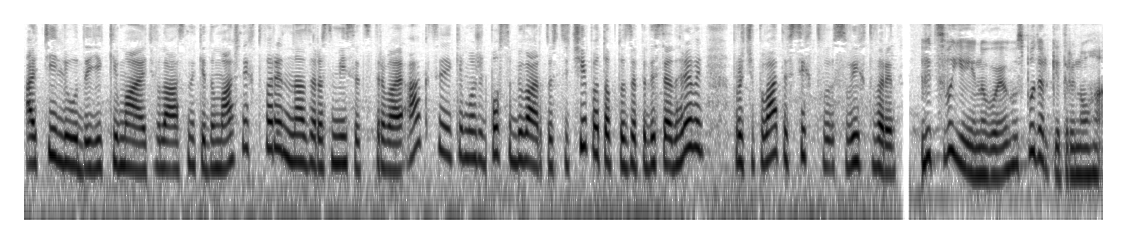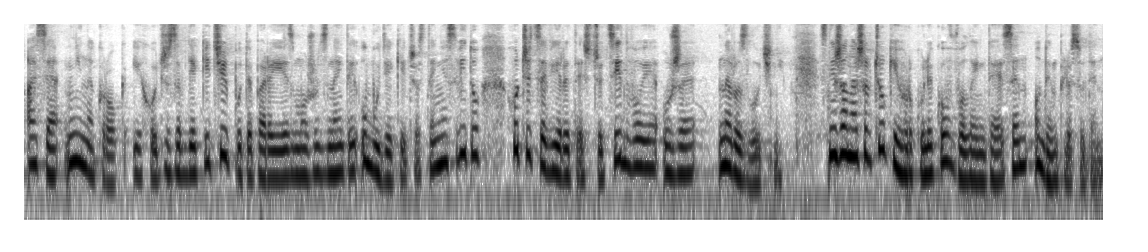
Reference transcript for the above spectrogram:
А ті люди, які мають власники домашніх тварин, на зараз місяць триває акція, які можуть по собі вартості чіпа, тобто за 50 гривень, прочіпувати всіх своїх тварин. Від своєї нової господарки тринога Ася ні на крок, і хоч завдяки чіпу тепер її зможуть знайти у будь-якій частині світу, хочеться вірити, що ці двоє уже нерозлучні. Сніжана Шевчук, Ігор Куліков, Волинь ТСН 1+,1.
